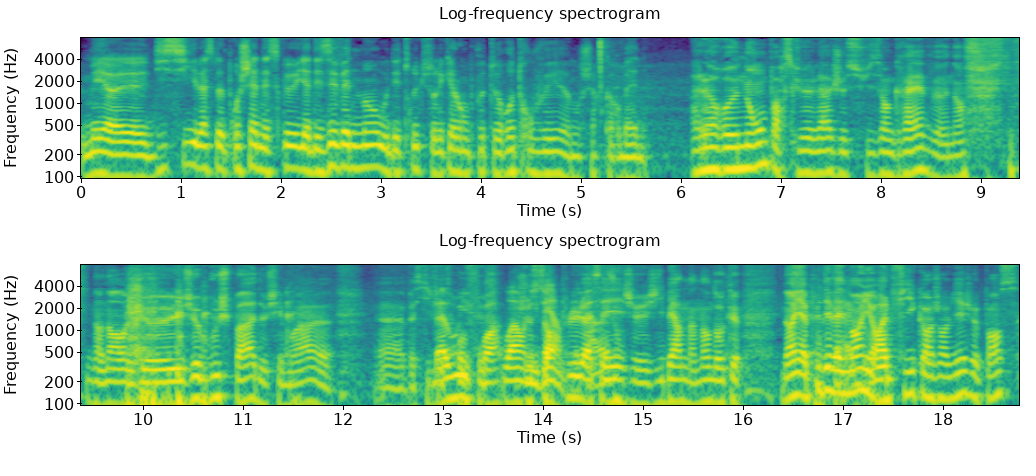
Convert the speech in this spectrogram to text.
mais euh, d'ici la semaine prochaine, est-ce qu'il y a des événements ou des trucs sur lesquels on peut te retrouver, mon cher Corben? Alors euh, non, parce que là, je suis en grève. Euh, Non, non, non, je, je bouge pas de chez moi. euh, parce qu'il fait Bah trop oui, fait froid. froid, on je hiberne, sors plus là, ça y est, j'hiberne maintenant. Donc non, il y a plus d'événements. Il y aura le FIC en janvier, je pense.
